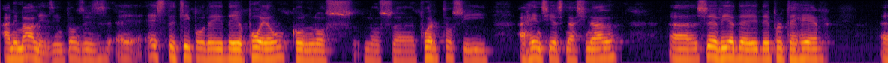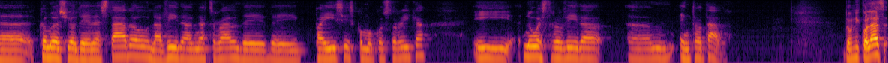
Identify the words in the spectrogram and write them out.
animales. Entonces, eh, este tipo de, apoyo con los, los puertos y agencias nacionales uh, servir de, proteger el uh, comercio del Estado, la vida natural de, países como Costa Rica y nuestra vida um, en total. Don Nicolás,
